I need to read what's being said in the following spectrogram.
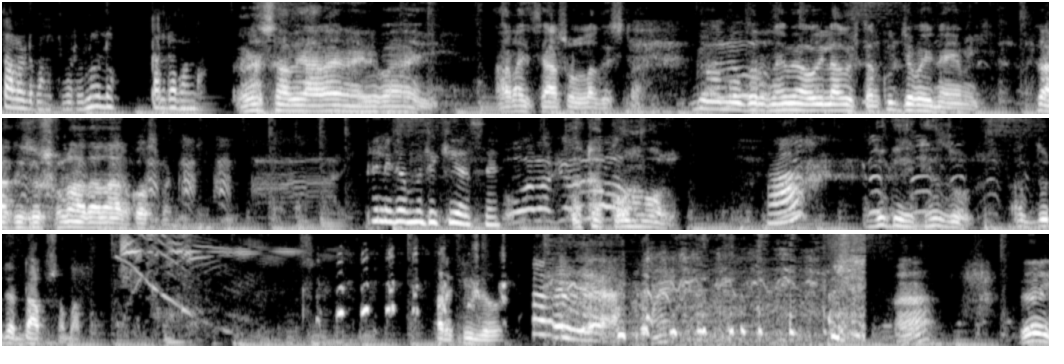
তালাটা ভাঙতে পারো। লো লো তালাটা ভাঙো। আরে সাবে আড়াই নাই রে ভাই। আড়াইছে আসল লাগেজটা। বিমান ধরে নেমে ওই লাগেজটার খুঁজে পাই নাই আমি। যা কিছু সোনা দানা আর কসমেটিক মধ্যে কি আছে? একটা কম্বল। হ্যাঁ? দুটো খেজুর আর দুটা ডাব সাবান। আর কি হলো? হ্যাঁ? এই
